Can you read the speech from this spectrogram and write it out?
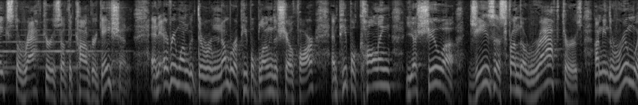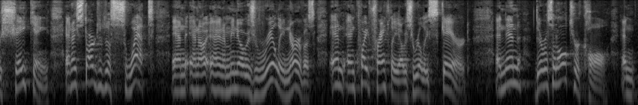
shakes the rafters of the congregation. And everyone, there were a number of people blowing the shofar and people calling Yeshua, Jesus, from the rafters. I mean, the room was shaking. And I started to sweat. And, and, I, and I mean, I was really nervous. And, and quite frankly, I was really scared. And then there was an altar call. And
